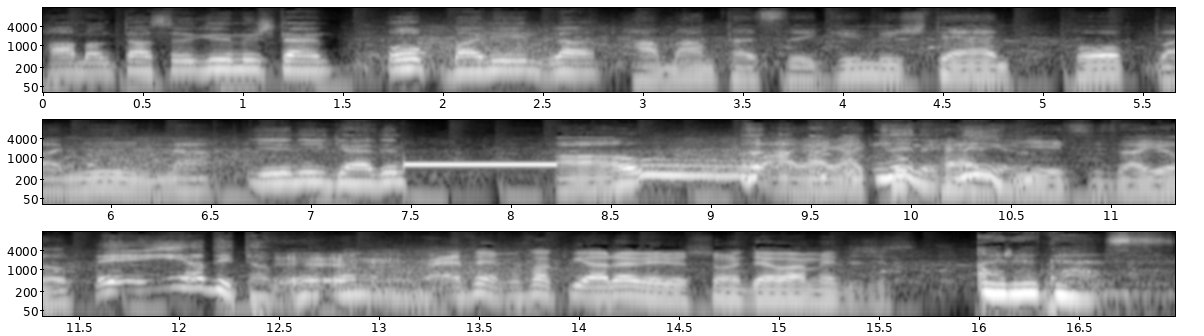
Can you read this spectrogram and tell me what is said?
Hamam tası gümüşten hop vanilla. Hamam tası gümüşten hoppa nina. Yeni geldim. Au, ay ay ay çok Ne, terbiyesiz ayol. E, iyi hadi tamam. Efendim ufak bir ara veriyoruz sonra devam edeceğiz. Aragaz,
